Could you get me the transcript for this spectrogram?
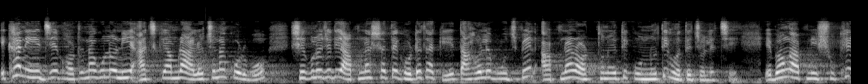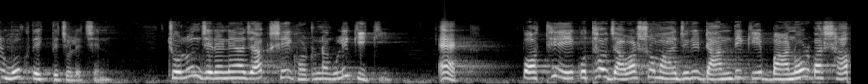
এখানে যে ঘটনাগুলো নিয়ে আজকে আমরা আলোচনা করব, সেগুলো যদি আপনার সাথে ঘটে থাকে, তাহলে বুঝবেন আপনার অর্থনৈতিক উন্নতি হতে চলেছে এবং আপনি সুখের মুখ দেখতে চলেছেন। চলুন জেনে নেওয়া যাক সেই ঘটনাগুলি কি কি। এক, পথে কোথাও যাওয়ার সময় যদি ডান দিকে বানর বা সাপ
